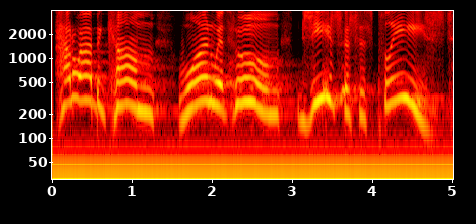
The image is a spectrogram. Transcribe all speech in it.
How do I become one with whom Jesus is pleased?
